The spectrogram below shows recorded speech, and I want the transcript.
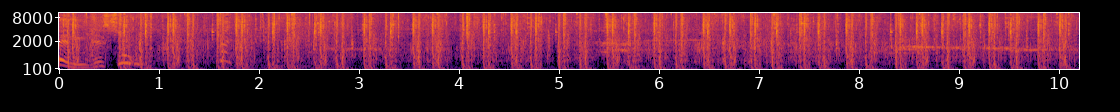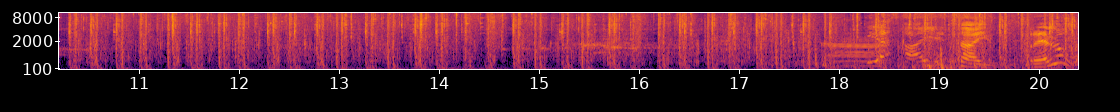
vende su. Tayo, reloj.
